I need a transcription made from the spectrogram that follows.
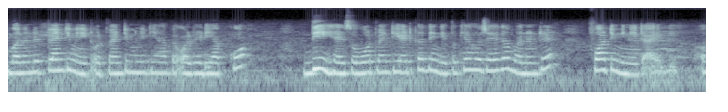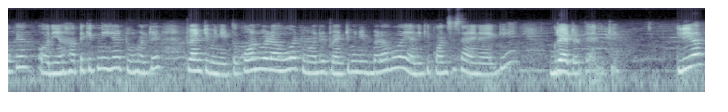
one hundred twenty minute और ट्वेंटी मिनट यहाँ पे ऑलरेडी आपको दी है सो वो ट्वेंटी ऐड कर देंगे तो क्या हो जाएगा? वन हंड्रेड फोर्टी मिनट आएगी ओके और यहाँ पे कितनी है? टू हंड्रेड ट्वेंटी मिनट तो कौन बड़ा हुआ? टू हंड्रेड ट्वेंटी मिनट बड़ा हुआ, यानी कि कौन सी साइन आएगी? ग्रेटर दैन की। क्लियर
